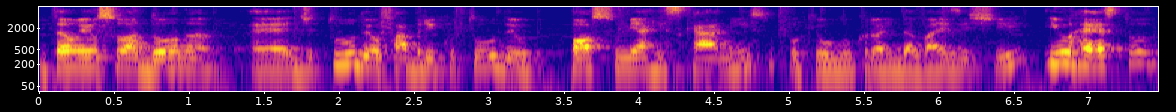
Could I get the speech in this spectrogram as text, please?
então eu sou a dona é, de tudo, eu fabrico tudo, eu posso me arriscar nisso porque o lucro ainda vai existir. E o resto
